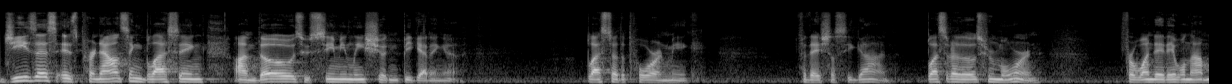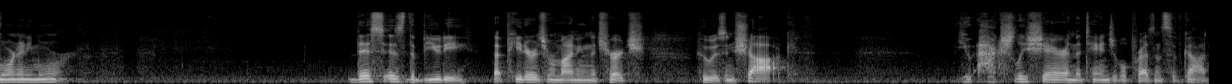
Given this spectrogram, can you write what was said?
Jesus is pronouncing blessing on those who seemingly shouldn't be getting it. Blessed are the poor and meek, for they shall see God. Blessed are those who mourn, for one day they will not mourn anymore. This is the beauty that Peter is reminding the church who is in shock. You actually share in the tangible presence of God.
